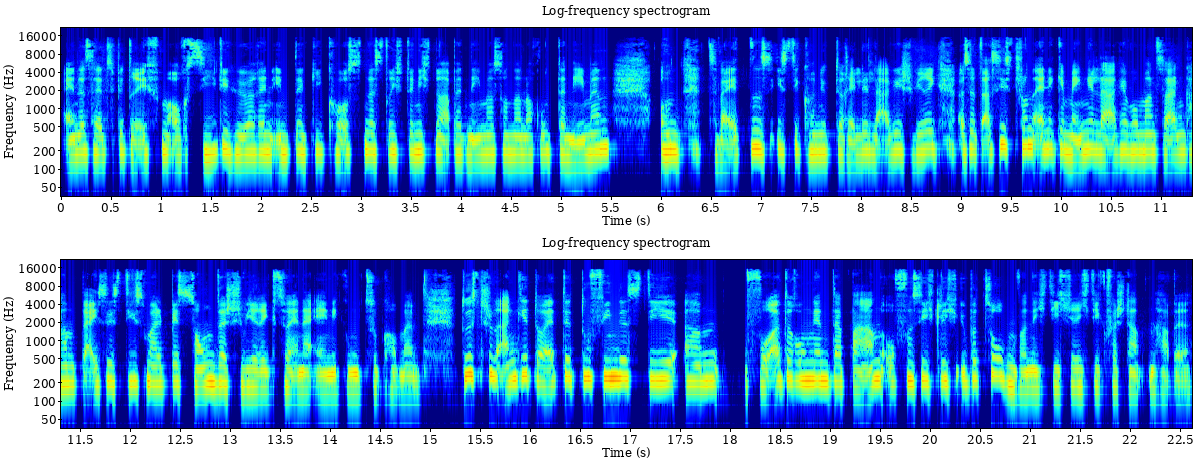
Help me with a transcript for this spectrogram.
einerseits betreffen auch sie die höhere höheren Energiekosten. Das trifft ja nicht nur Arbeitnehmer, sondern auch Unternehmen. Und zweitens ist die konjunkturelle Lage schwierig. Also das ist schon eine Gemengelage, wo man sagen kann, da ist es diesmal besonders schwierig, zu einer Einigung zu kommen. Du hast schon angedeutet, du findest die ähm, Forderungen der Bahn offensichtlich überzogen, wenn ich dich richtig verstanden habe.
